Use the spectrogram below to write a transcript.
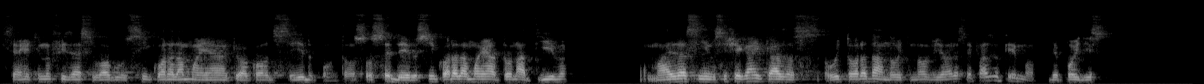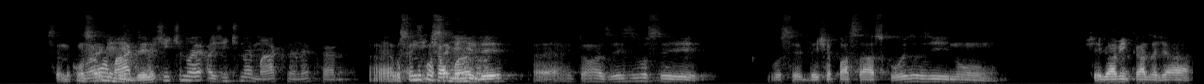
se a gente não fizesse logo 5 horas da manhã, que eu acordo cedo, pô, então eu sou cedeiro, 5 horas da manhã eu tô nativa. Mas assim, você chegar em casa às 8 horas da noite, 9 horas, você faz o quê, mano? Depois disso. Você não consegue não é render. A gente não é, a gente não é máquina, né, cara? É, você a não é consegue é render. É, então, às vezes, você, você deixa passar as coisas e não. Chegava em casa já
